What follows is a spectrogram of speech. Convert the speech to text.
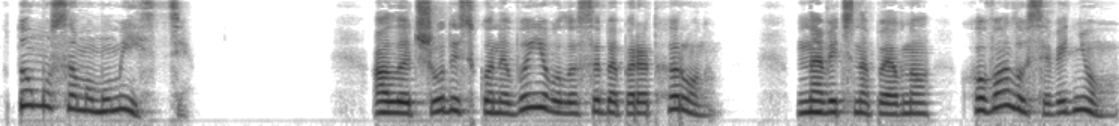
в тому самому місці. Але чудисько не виявило себе перед Хероном, навіть, напевно, ховалося від нього,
